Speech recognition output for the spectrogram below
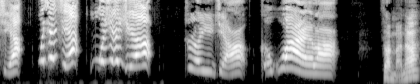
写，我先写，我先写。这一抢可坏了。怎么呢？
